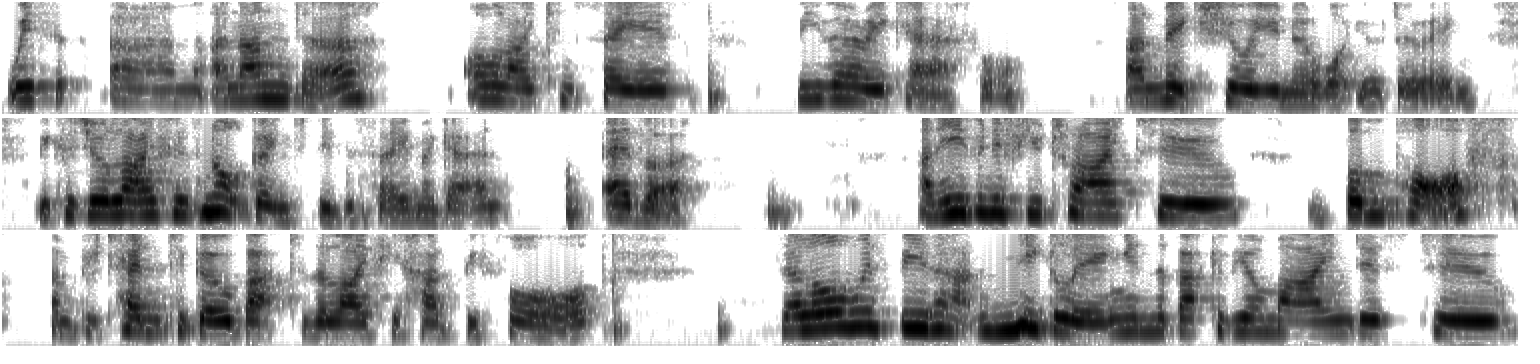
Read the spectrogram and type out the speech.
with um, Ananda, all I can say is be very careful and make sure you know what you're doing because your life is not going to be the same again, ever. And even if you try to bump off and pretend to go back to the life you had before, there'll always be that niggling in the back of your mind as to,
